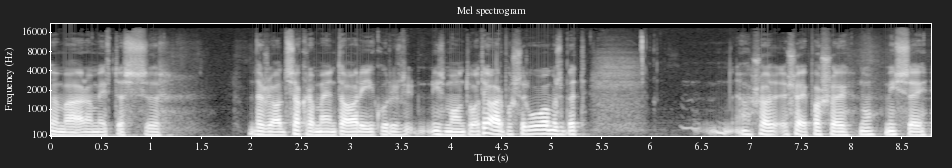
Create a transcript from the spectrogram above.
Piemēram, ir tas dažādi sakramentāriji, kur ir izmantoti ārpus Romas, bet šai, šai pašai nu, misei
